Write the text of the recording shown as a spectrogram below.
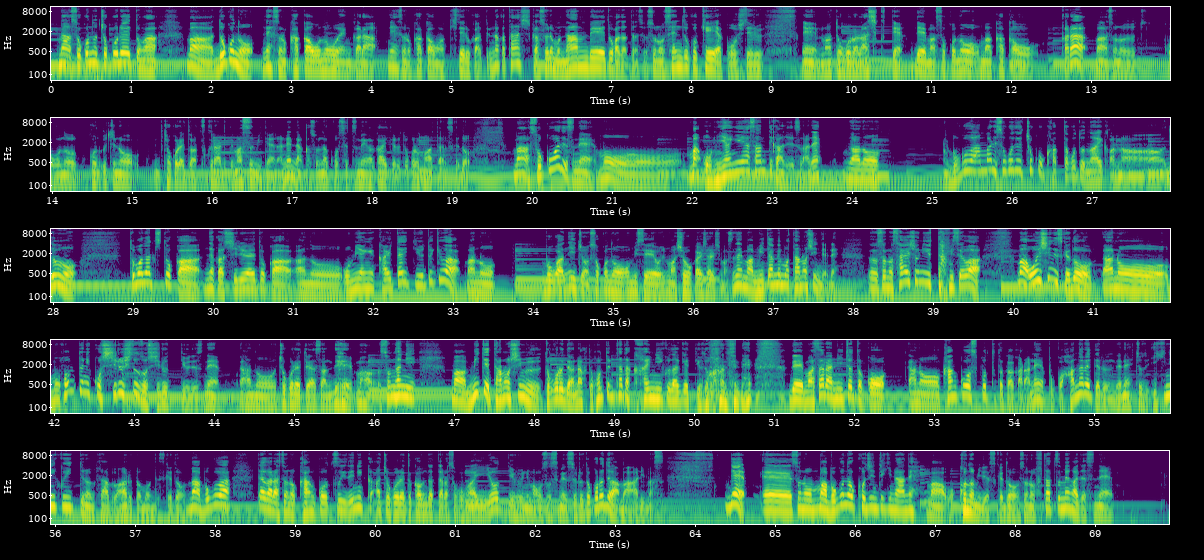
まあそこのチョコレートが、まあどこのね、そのカカオ農園からね、そのカカオが来てるかっていう、なんか確かそれも南米とかだったんですよ。その専属契約をしてる、ね、まあところらしくて。で、まあそこの、まあカカオから、まあそのここのこのうちのチョコレートは作られてますみたいなねなんかそんなこう説明が書いてるところもあったんですけどまあそこはですねもうまあお土産屋さんって感じですかね。あの僕はあんまりそこでチョコ買ったことないかな。でも友達とかなんか知り合いとかあのお土産買いたいっていう時はあの僕はニーチョンそこのお店を、まあ、紹介したりしますね。まあ見た目も楽しいんでね。その最初に言った店は、まあ美味しいんですけど、あのもう本当にこう知る人ぞ知るっていうですね、あのチョコレート屋さんで、まあそんなに、まあ見て楽しむところではなくて、本当にただ買いに行くだけっていうところなんでね。で、まあさらにちょっとこう、あの観光スポットとかからね、僕離れてるんでね、ちょっと行きにくいっていうのも多分あると思うんですけど、まあ僕は、だからその観光ついでにチョコレート買うんだったらそこがいいよっていうふうにまあおすすめするところではまああります。で、えー、その、まあ、僕の個人的なね、まあ、好みですけど、その2つ目がですね、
